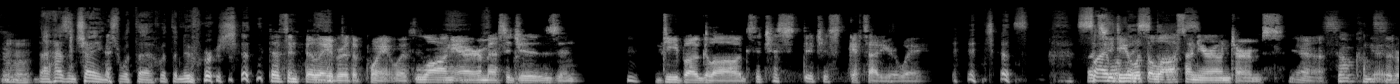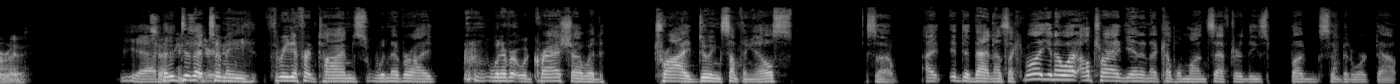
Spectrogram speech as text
Mhm. That hasn't changed with the, with the new version. Doesn't belabor the point with long error messages and debug logs. It just it just gets out of your way. it just Lets you deal silently with the loss on your own terms. Yeah. So considerate. Yeah, So but it did that to me three different times. Whenever I, whenever it would crash, I would try doing something else. So I, it did that, and I was like, well, you know what? I'll try again in a couple months after these bugs have been worked out.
